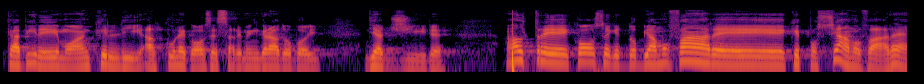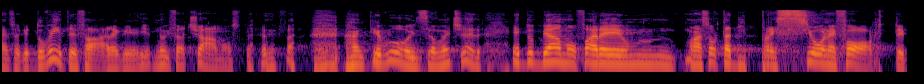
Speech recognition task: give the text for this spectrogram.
capiremo anche lì alcune cose e saremo in grado poi di agire. Altre cose che dobbiamo fare, che possiamo fare, eh, cioè che dovete fare, che noi facciamo, spero che anche voi, insomma, eccetera, e dobbiamo fare un, una sorta di pressione forte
